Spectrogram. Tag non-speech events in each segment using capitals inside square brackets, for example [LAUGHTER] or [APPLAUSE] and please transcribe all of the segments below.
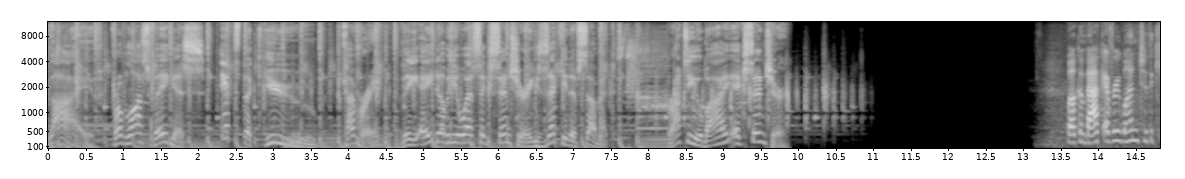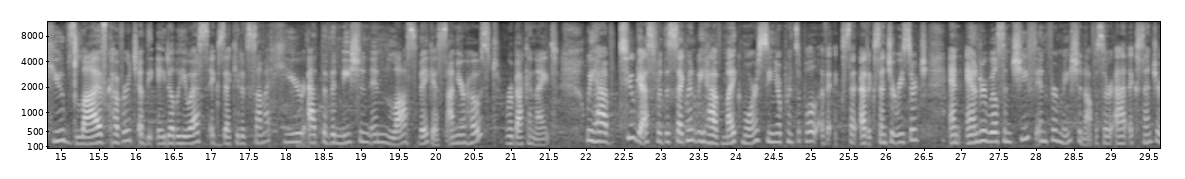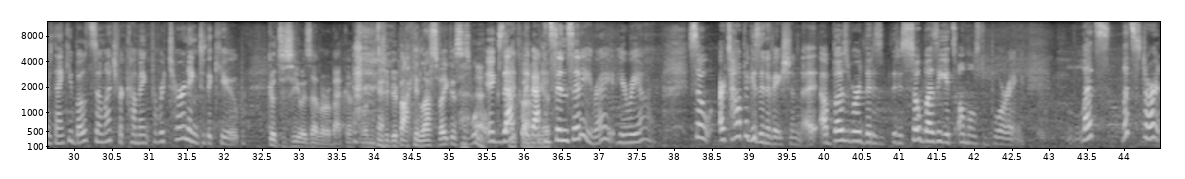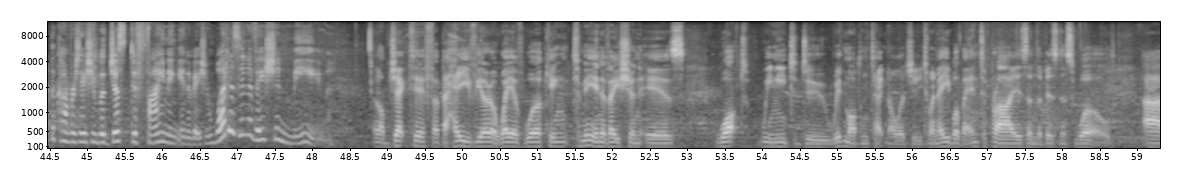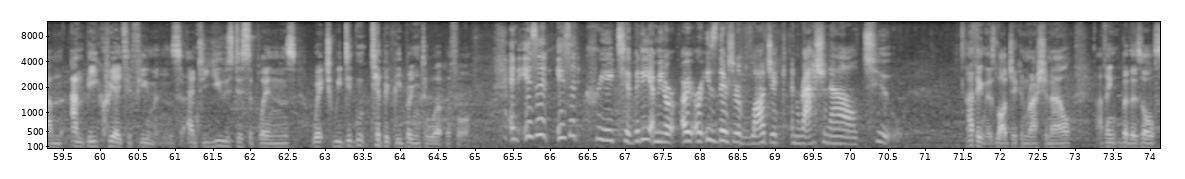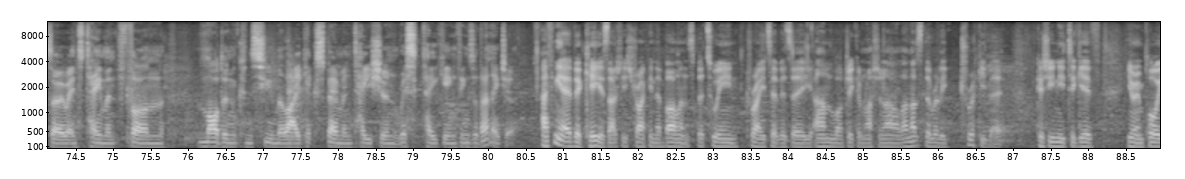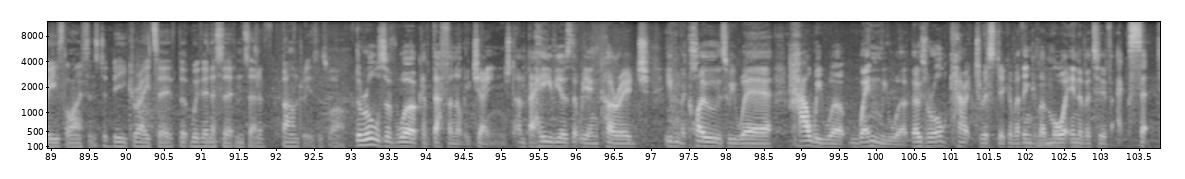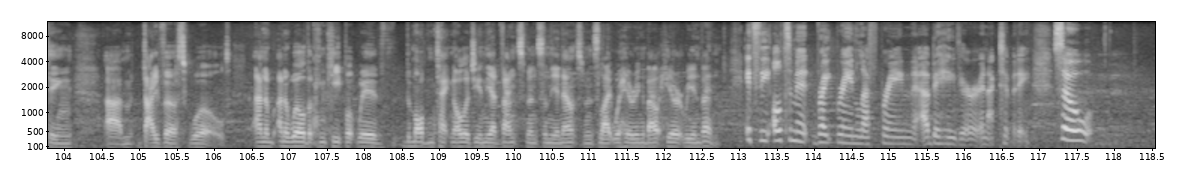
Live from Las Vegas, it's theCUBE. Covering the AWS Accenture Executive Summit. Brought to you by Accenture. Welcome back everyone to theCUBE's live coverage of the AWS Executive Summit here at the Venetian in Las Vegas. I'm your host, Rebecca Knight. We have two guests for this segment. We have Mike Moore, Senior Principal at Accenture Research, and Andrew Wilson, Chief Information Officer at Accenture. Thank you both so much for coming, for returning to theCUBE. Good to see you as ever, Rebecca, and to be back in Las Vegas as well. exactly, back in Sin City, right, here we are. So our topic is innovation, a, a buzzword that is, that is so buzzy it's almost boring let's, let's start the conversation with just defining innovation. What does innovation mean? An objective, a behavior, a way of working. To me, innovation is what we need to do with modern technology to enable the enterprise and the business world um, and be creative humans and to use disciplines which we didn't typically bring to work before. And is it, is it creativity? I mean, or, or, or is there sort of logic and rationale too? I think there's logic and rationale. I think, but there's also entertainment, fun, modern consumer-like experimentation, risk-taking, things of that nature. I think the key is actually striking the balance between creativity and logic and rationale, and that's the really tricky bit because you need to give your employees the license to be creative, but within a certain set of boundaries as well. The rules of work have definitely changed, and behaviors that we encourage, even the clothes we wear, how we work, when we work, those are all characteristic of, I think, of a more innovative, accepting, um, diverse world and a, and a, world that can keep up with the modern technology and the advancements and the announcements like we're hearing about here at reInvent. It's the ultimate right brain, left brain uh, behavior and activity. So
